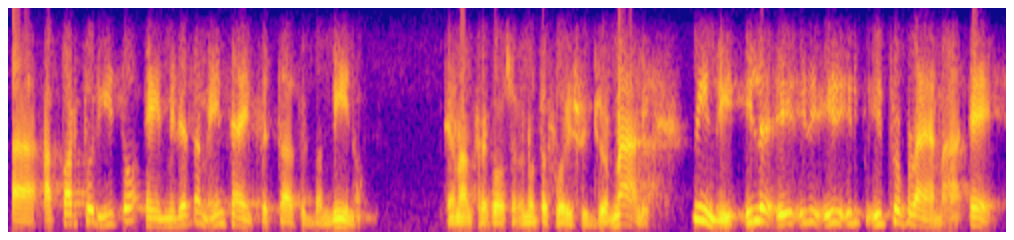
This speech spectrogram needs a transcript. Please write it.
ha, ha partorito e immediatamente ha infettato il bambino. È un'altra cosa venuta fuori sui giornali. Quindi il, il, il, il problema è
